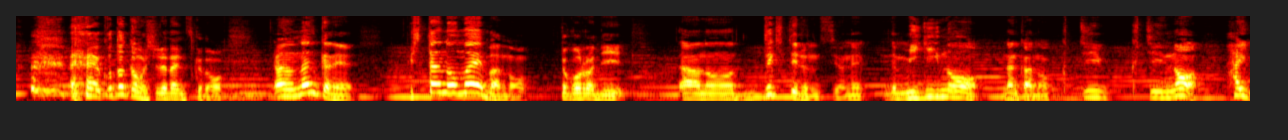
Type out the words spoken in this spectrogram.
ことかもしれないんですけど、あの、なんかね、下の前歯のところに、あの、できてるんですよね。で、右の、なんかあの、口、口の入っ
